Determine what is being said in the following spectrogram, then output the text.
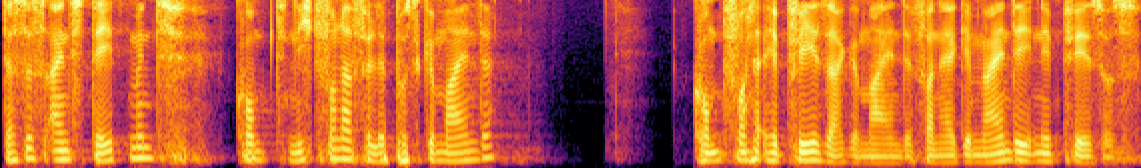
Das ist ein Statement, kommt nicht von der Philippus-Gemeinde, kommt von der Epheser-Gemeinde, von der Gemeinde in Ephesus.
